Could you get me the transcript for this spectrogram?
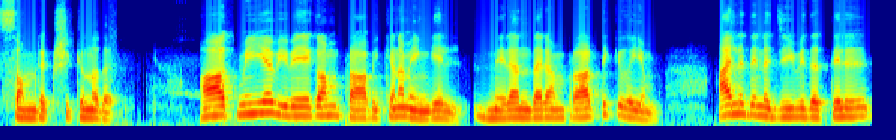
സംരക്ഷിക്കുന്നത്. ആത്മീയ വിവേകം പ്രാപിക്കണമെങ്കിൽ നിരന്തരം പ്രാർത്ഥിക്കുകയും അനുദിന ജീവിതത്തിൽ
